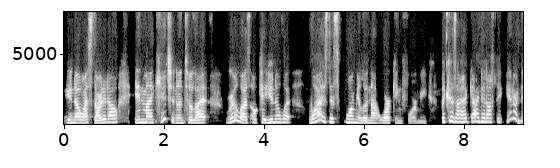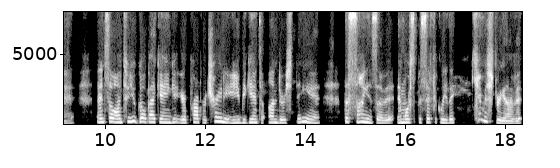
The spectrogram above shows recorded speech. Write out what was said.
you know, I started out in my kitchen until I realize, okay, you know what? Why is this formula not working for me? Because I had gotten it off the internet. And so until you go back and get your proper training and you begin to understand the science of it, and more specifically, the chemistry of it,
